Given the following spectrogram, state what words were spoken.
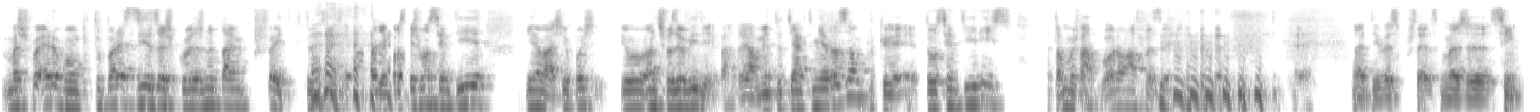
mas era bom, porque tu parece dizias as coisas no time perfeito, que tu dizias, olha, vocês vão sentir e não acho. E depois, eu antes de fazer o vídeo, epá, realmente o Tiago tinha razão, porque estou a sentir isso. Então, mas vá, bora lá fazer. é, tive esse processo, mas uh, sim,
